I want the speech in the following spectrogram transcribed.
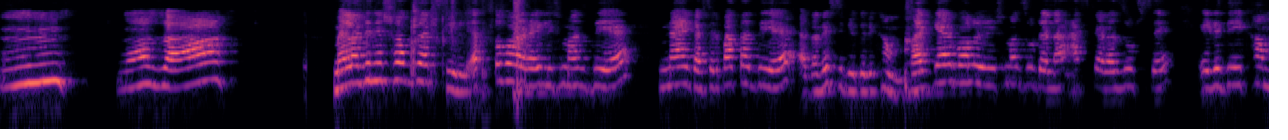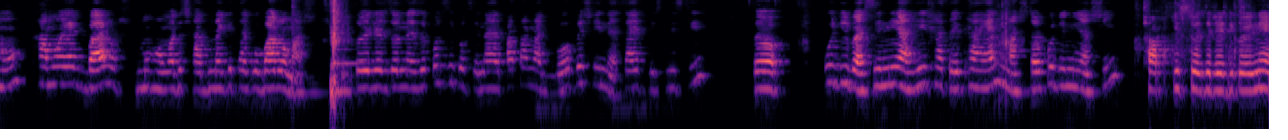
উম, মজা। মেলা দিনে শখ রাখছিল এত বড় ইলিশ মাছ দিয়ে, নাই গাছের পাতা দিয়ে একটা রেসিপি করে খামো। ভাগ্য আর বলো, ইলিশ মাছ জুটে না, আজকে এরা জুটছে। এটা দিয়ে খামো। খামো একবার মোহাম্মদের স্বাদ নাকি থাকব বারো মাস। তো এটার জন্য যে কচি কচি না পাতা নাকবো, বেশি না, চার পিস নিছি। তো কুটি বাসি নিয়ে আসি সাথে থাকেন, মাছটাও কুটি নিয়ে আসি। সব কিছু রেডি করে নিয়ে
